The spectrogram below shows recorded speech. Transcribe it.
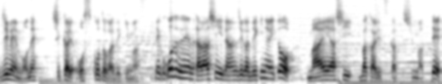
地面もね、しっかり押すことができます。で、ここでね、正しいランジができないと、前足ばかり使ってしまって、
